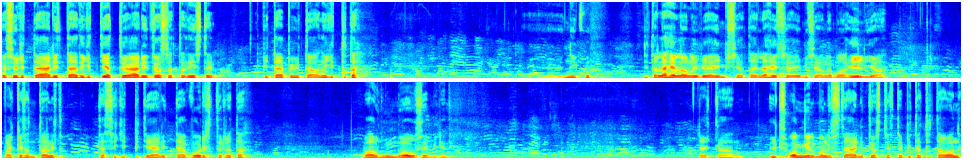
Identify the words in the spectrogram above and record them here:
jos yrittää äänittää jotenkin tiettyä ääniteostetta, niin sitten pitää pyytää ainakin tota, niinku, niitä lähellä olevia ihmisiä tai läheisiä ihmisiä olemaan hiljaa. Vaikka sanotaan nyt tässäkin piti äänittää vuoristorata vaunun nouseminen. Eikä yksi ongelmallista ääniteostetta, mitä tota on,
